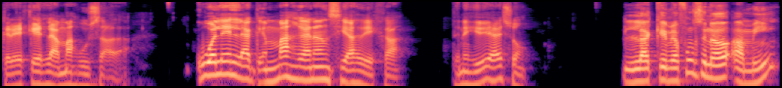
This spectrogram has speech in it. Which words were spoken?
crees que es la más usada. ¿Cuál es la que más ganancias deja? ¿Tenés idea de eso? La que me ha funcionado a mí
